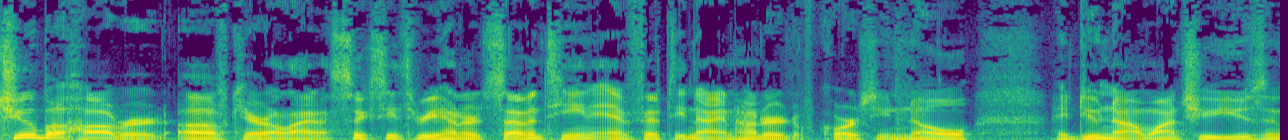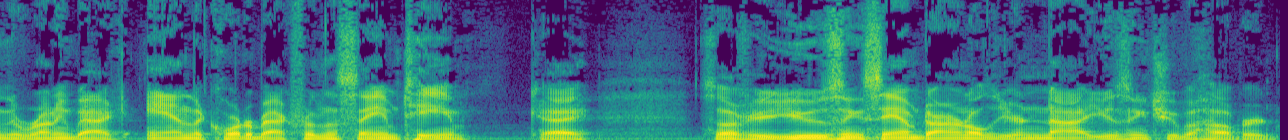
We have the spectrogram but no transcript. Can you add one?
Chuba Hubbard of Carolina, 6,317 and 5,900. Of course, you know I do not want you using the running back and the quarterback from the same team. Okay. So if you're using Sam Darnold, you're not using Chuba Hubbard.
